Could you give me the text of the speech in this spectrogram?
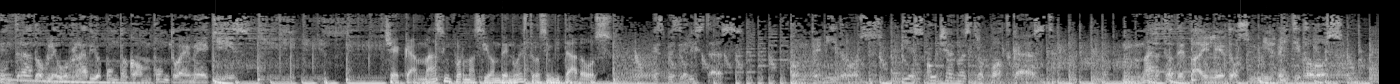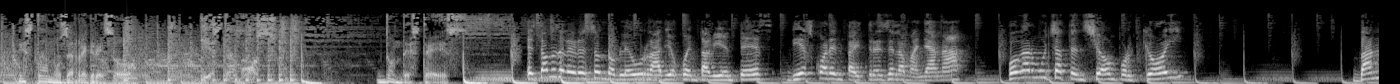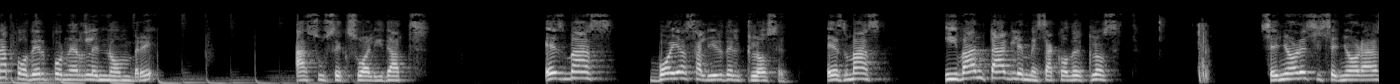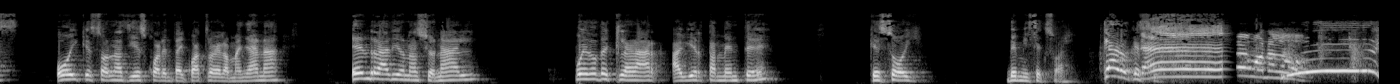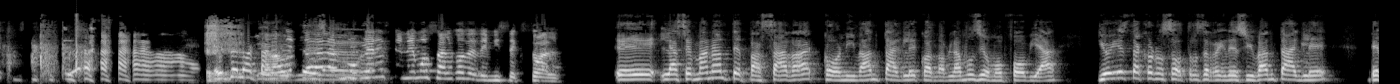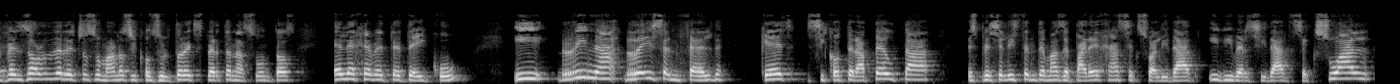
Entra a wradio.com.mx. Checa más información de nuestros invitados, especialistas, contenidos y escucha nuestro podcast. Marta de Baile 2022. Estamos de regreso. Y estamos donde estés. Estamos de regreso en W Radio Cuentavientes, 10.43 de la mañana. Pongan mucha atención porque hoy van a poder ponerle nombre a su sexualidad. Es más, voy a salir del closet. Es más, Iván Tagle me sacó del closet. Señores y señoras, hoy que son las 10:44 de la mañana, en Radio Nacional, puedo declarar abiertamente que soy demisexual. Claro que sí. ¡Vámonos! Eso lo acabamos de Todas las mujeres tenemos algo de demisexual. Eh, la semana antepasada con Iván Tagle cuando hablamos de homofobia y hoy está con nosotros de regreso Iván Tagle, defensor de derechos humanos y consultor experto en asuntos LGBTIQ y Rina Reisenfeld, que es psicoterapeuta, especialista en temas de pareja, sexualidad y diversidad sexual,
